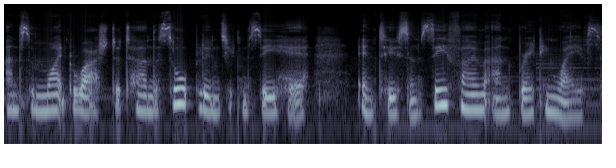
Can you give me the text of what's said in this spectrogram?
and some white gouache to turn the salt blooms you can see here into some sea foam and breaking waves.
